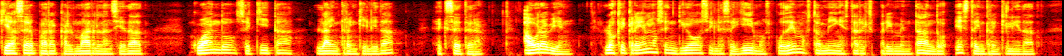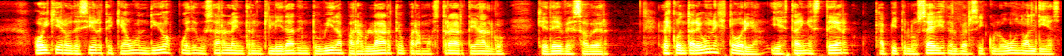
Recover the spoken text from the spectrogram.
qué hacer para calmar la ansiedad, cuándo se quita la intranquilidad, etc. Ahora bien, los que creemos en Dios y le seguimos podemos también estar experimentando esta intranquilidad. Hoy quiero decirte que aún Dios puede usar la intranquilidad en tu vida para hablarte o para mostrarte algo que debes saber. Les contaré una historia y está en Esther capítulo 6 del versículo 1 al 10.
